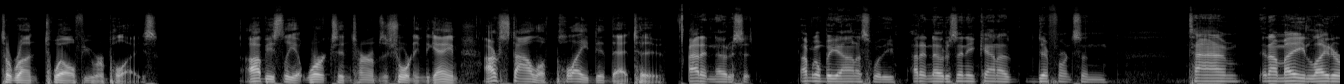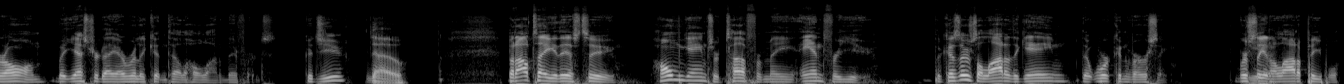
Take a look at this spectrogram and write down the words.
to run 12 fewer plays. Obviously, it works in terms of shortening the game. Our style of play did that too. I didn't notice it. I'm going to be honest with you. I didn't notice any kind of difference in time, and I may later on, but yesterday I really couldn't tell a whole lot of difference. Could you? No. But I'll tell you this too: home games are tough for me and for you because there's a lot of the game that we're conversing. We're seeing Yeah. a lot of people.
